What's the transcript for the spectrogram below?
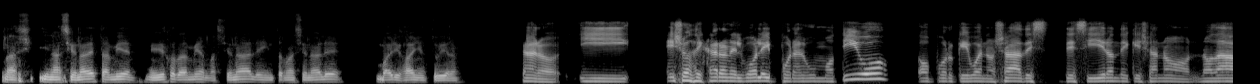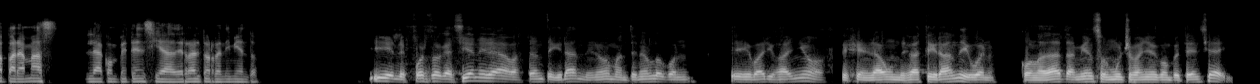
y nacionales también, mi viejo también, nacionales, internacionales, varios años tuvieron. Claro, ¿y ellos dejaron el vóley por algún motivo o porque, bueno, ya decidieron de que ya no, no daba para más la competencia de alto rendimiento? Y el esfuerzo que hacían era bastante grande, ¿no? Mantenerlo con eh, varios años te generaba un desgaste grande y bueno, con la edad también son muchos años de competencia y,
